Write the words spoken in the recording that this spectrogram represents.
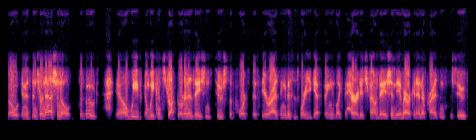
So, and it's international to boot. You know, we've and we construct organizations to support the theorizing. This is where you get things like the Heritage Foundation, the American Enterprise Institute,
